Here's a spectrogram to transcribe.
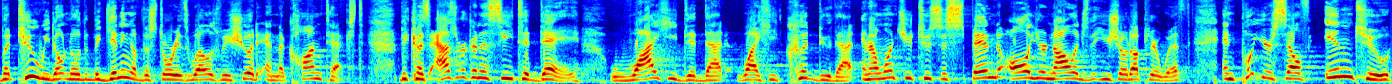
But two, we don't know the beginning of the story as well as we should and the context. Because as we're going to see today, why he did that, why he could do that. And I want you to suspend all your knowledge that you showed up here with and put yourself into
